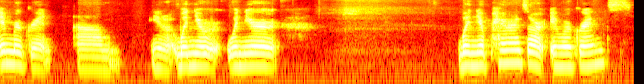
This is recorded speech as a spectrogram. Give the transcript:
immigrant, um, you know, when you're, when you're, when your parents are immigrants,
